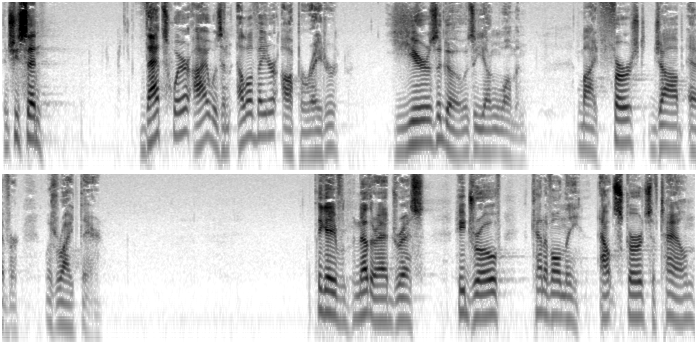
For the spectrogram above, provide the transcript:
and she said, That's where I was an elevator operator years ago as a young woman. My first job ever was right there. He gave him another address. He drove kind of on the outskirts of town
